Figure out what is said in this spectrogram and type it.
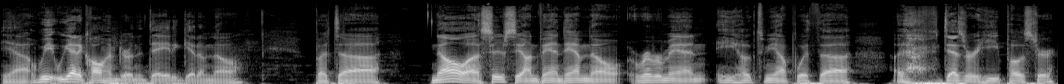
Yeah, we, we got to call him during the day to get him though. But uh, no, uh, seriously, on Van Damme though, Riverman he hooked me up with uh, a Desert Heat poster.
